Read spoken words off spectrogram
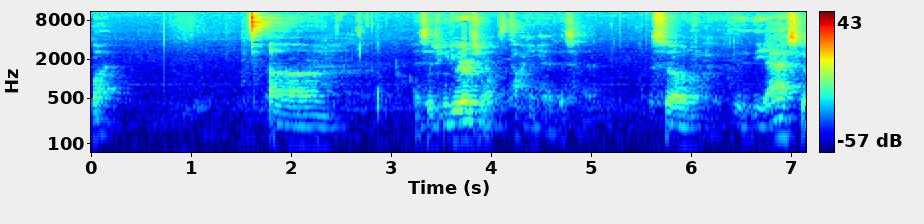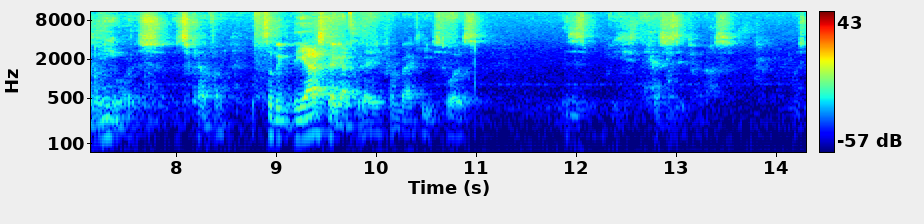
But um, I said you can do whatever she wants, talking head, this and that. So the, the ask of me was it's kind of funny. So the, the ask I got today from back east was, this is it between us. Was,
